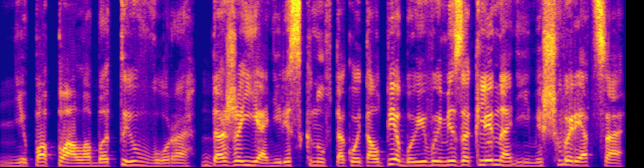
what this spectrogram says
«Не попала бы ты в вора, даже я не рискну в такой толпе боевыми заклинаниями швыряться!»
